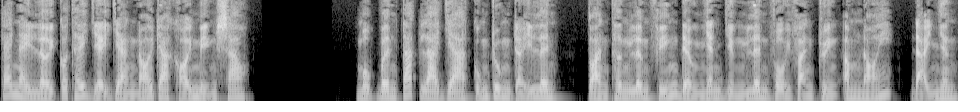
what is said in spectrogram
Cái này lời có thể dễ dàng nói ra khỏi miệng sao? Một bên tác la gia cũng run rẩy lên, toàn thân lân phiến đều nhanh dựng lên vội vàng truyền âm nói, đại nhân,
